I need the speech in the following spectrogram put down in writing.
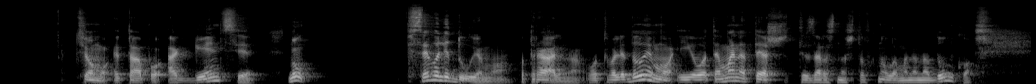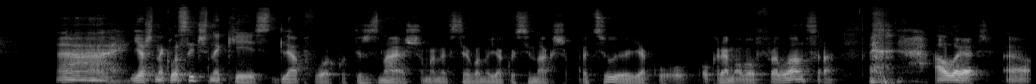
цьому етапу агенції. Ну, все валідуємо, от реально, от валідуємо, і от у мене теж ти зараз наштовхнула мене на думку. Е, я ж не класичний кейс для Upwork, ти ж знаєш, що в мене все воно якось інакше працює, як у окремого фрилансера. Але е,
